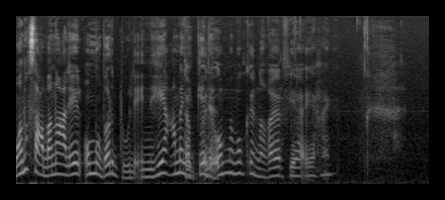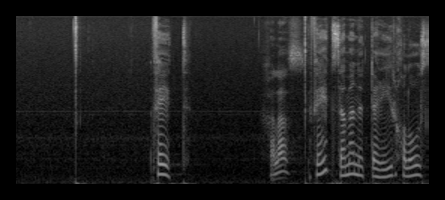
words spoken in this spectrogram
وأنا صعبانة عليا الأم برضو لأن هي عملت طب كده. الأم ممكن نغير فيها أي حاجة؟ فات. خلاص. فات زمن التغيير خلاص.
